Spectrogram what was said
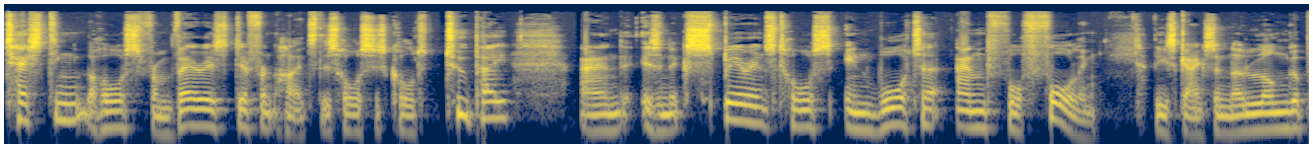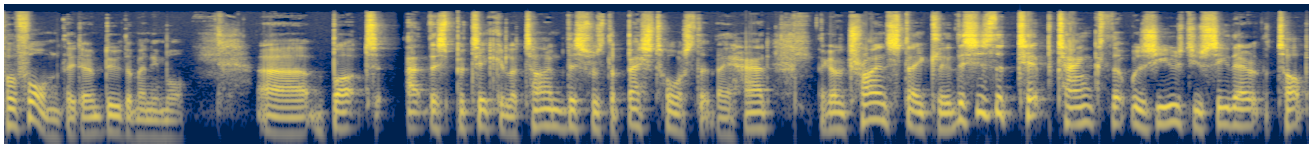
testing the horse from various different heights. This horse is called Toupe and is an experienced horse in water and for falling. These gags are no longer performed, they don't do them anymore. Uh, but at this particular time, this was the best horse that they had. They're going to try and stay clear. This is the tip tank that was used, you see there at the top.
